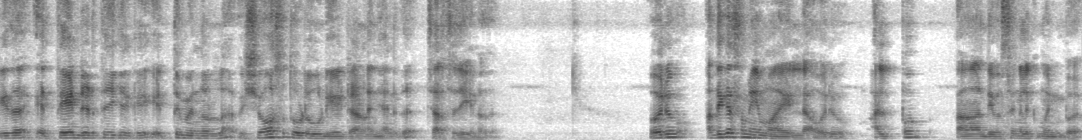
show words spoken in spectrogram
ഇത് എത്തേണ്ട അടുത്തേക്ക് എത്തുമെന്നുള്ള വിശ്വാസത്തോടു കൂടിയിട്ടാണ് ഞാനിത് ചർച്ച ചെയ്യുന്നത്. ഒരു അധിക സമയമായില്ല. ഒരു അല്പം ദിവസങ്ങൾക്ക് മുൻപ്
